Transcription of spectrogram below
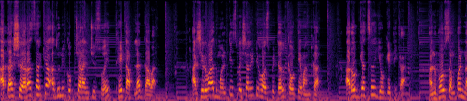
आता शहरासारख्या आधुनिक उपचारांची सोय थेट आपल्या गावात. आशीर्वाद मल्टी स्पेशालिटी हॉस्पिटल कवटे बांधकाम. आरोग्याचं योग्य ठिकाण. अनुभव संपन्न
